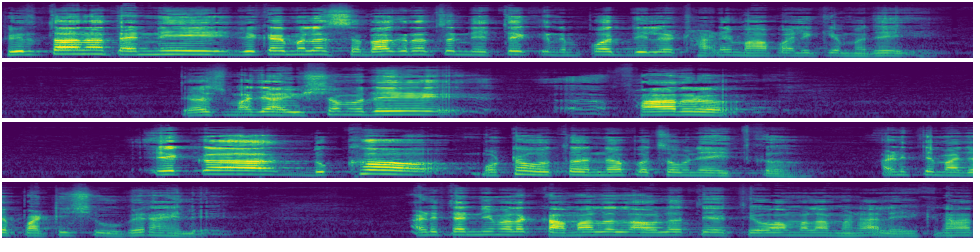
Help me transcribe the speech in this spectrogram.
फिरताना त्यांनी जे काही मला सभागृहाचं नेते पद दिलं ठाणे महापालिकेमध्ये त्यावेळेस माझ्या आयुष्यामध्ये फार एक दुःख मोठं होतं न पचवण्या इतकं. आणि ते माझ्या पाठीशी उभे राहिले. आणि त्यांनी मला कामाला लावलं ते तेव्हा मला म्हणाले एकनाथ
